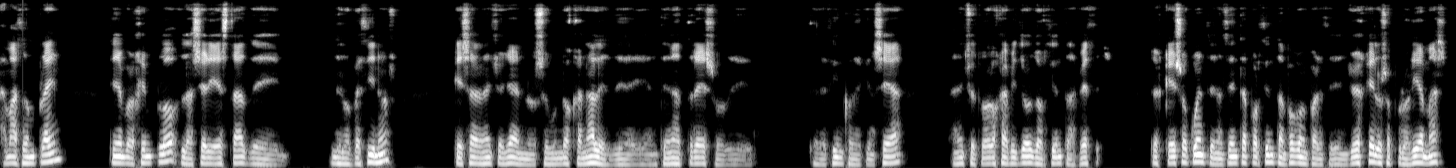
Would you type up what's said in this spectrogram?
Amazon Prime tiene, por ejemplo, la serie esta de, de los vecinos, que se han hecho ya en los segundos canales de Antena 3 o de Telecinco, de quien sea, han hecho todos los capítulos 200 veces. Entonces, que eso cuente en el 30% tampoco me parece bien. Yo es que los apuraría más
